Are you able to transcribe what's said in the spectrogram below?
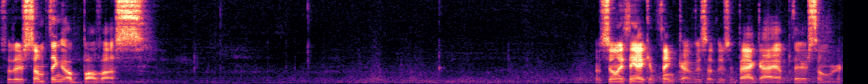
So there's something above us. That's the only thing I can think of, is that there's a bad guy up there somewhere.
